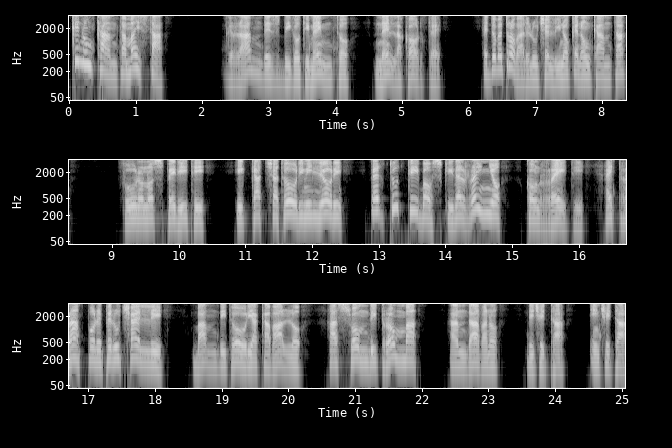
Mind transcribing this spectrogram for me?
che non canta, maestà. Grande sbigottimento nella corte. E dove trovare l'uccellino che non canta? Furono spediti i cacciatori migliori per tutti i boschi del regno con reti e trappole per uccelli, banditori a cavallo, a suon di tromba, andavano di città in città.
